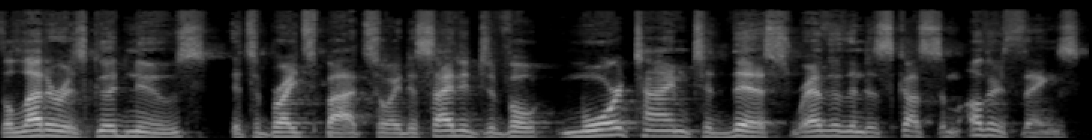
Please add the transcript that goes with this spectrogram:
The letter is good news. It's a bright spot. So I decided to devote more time to this rather than discuss some other things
